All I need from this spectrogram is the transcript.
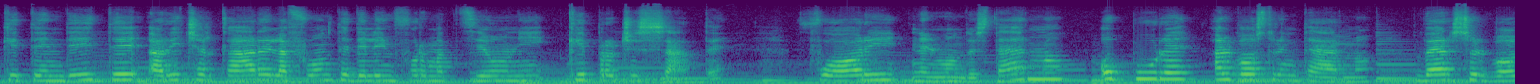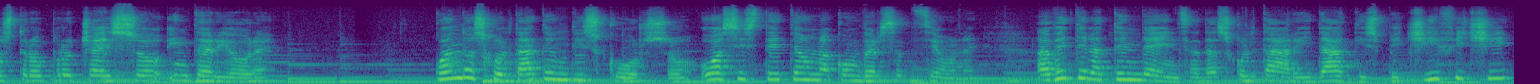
che tendete a ricercare la fonte delle informazioni che processate? Fuori nel mondo esterno oppure al vostro interno, verso il vostro processo interiore? Quando ascoltate un discorso o assistete a una conversazione, avete la tendenza ad ascoltare i dati specifici,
